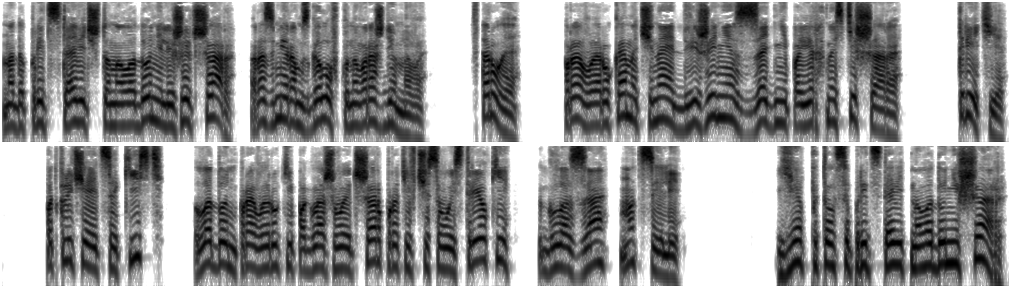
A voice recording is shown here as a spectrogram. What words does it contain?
Надо представить, что на ладони лежит шар размером с головку новорожденного. Второе. Правая рука начинает движение с задней поверхности шара. Третье. Подключается кисть, ладонь правой руки поглаживает шар против часовой стрелки, глаза на цели. Я пытался представить на ладони шар,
